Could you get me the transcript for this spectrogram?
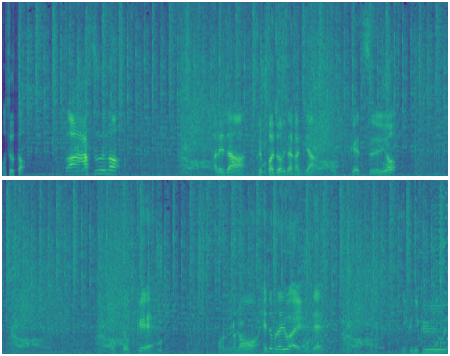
忘れとった。わあ普通の。あれじゃん。クッパ城みたいな感じやん。オッケー強オッケーオッケー。こんなのへでもないわい。で肉肉。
